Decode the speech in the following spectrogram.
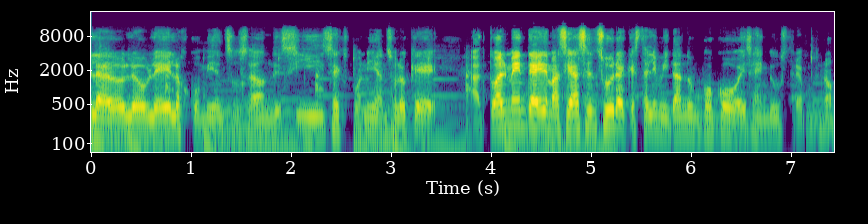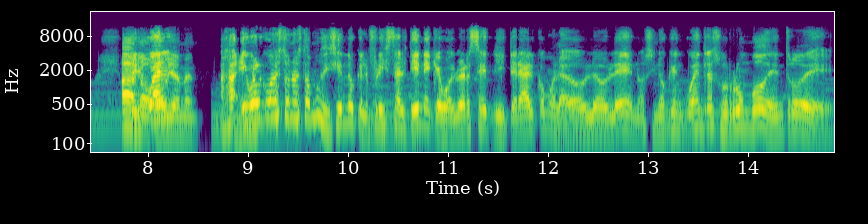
la WWE, los comienzos, a donde sí se exponían, solo que actualmente hay demasiada censura que está limitando un poco esa industria, pues, ¿no? Ah, pero no, igual- obviamente. Ajá, igual con esto no estamos diciendo que el freestyle tiene que volverse literal como la WWE, ¿no? Sino que encuentre su rumbo dentro de,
